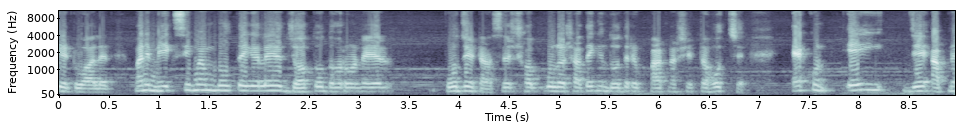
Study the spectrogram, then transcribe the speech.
গেট ওয়ালেট মানে ম্যাক্সিমাম বলতে গেলে যত ধরনের প্রজেক্ট আছে, সবগুলোর সাথে কিন্তু ওদের পার্টনারশিপটা হচ্ছে। এখন এই যে আপনি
